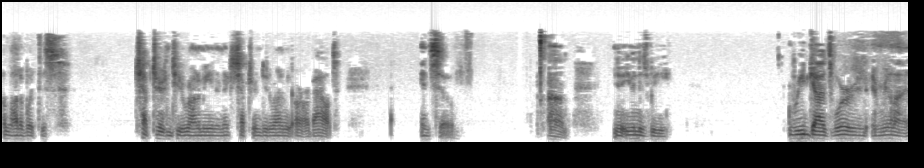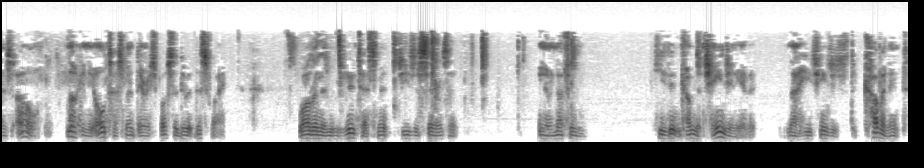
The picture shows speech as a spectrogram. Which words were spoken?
a lot of what this chapter in Deuteronomy and the next chapter in Deuteronomy are about. And so, um, you know, even as we read God's word and, and realize, oh, look, in the Old Testament, they were supposed to do it this way. Well, then in the New Testament, Jesus says that, you know, nothing, he didn't come to change any of it. Now, he changes the covenant,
